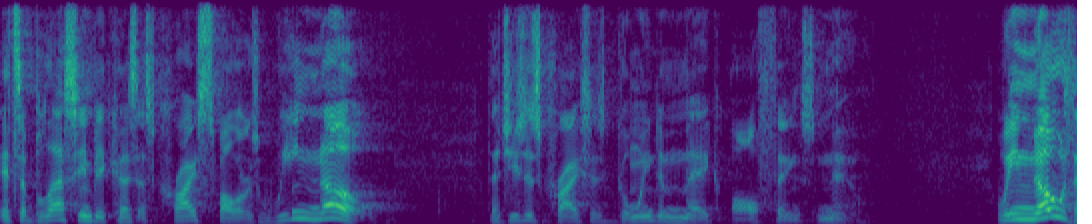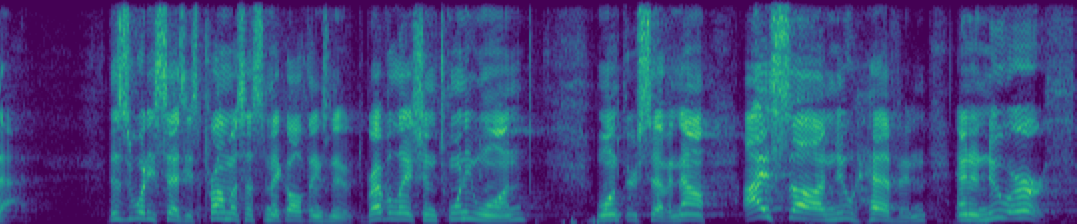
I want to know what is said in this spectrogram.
It's a blessing because as Christ's followers, we know that Jesus Christ is going to make all things new. We know that. This is what he says. He's promised us to make all things new. Revelation 21, 1 through 7. Now, I saw a new heaven and a new earth.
